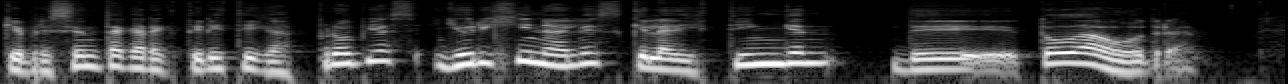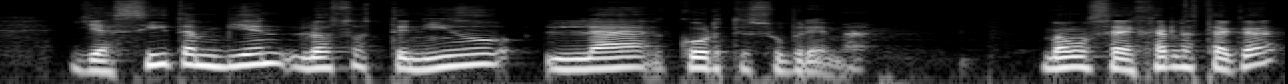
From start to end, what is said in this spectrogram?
que presenta características propias y originales que la distinguen de toda otra. Y así también lo ha sostenido la Corte Suprema. Vamos a dejarlo hasta acá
